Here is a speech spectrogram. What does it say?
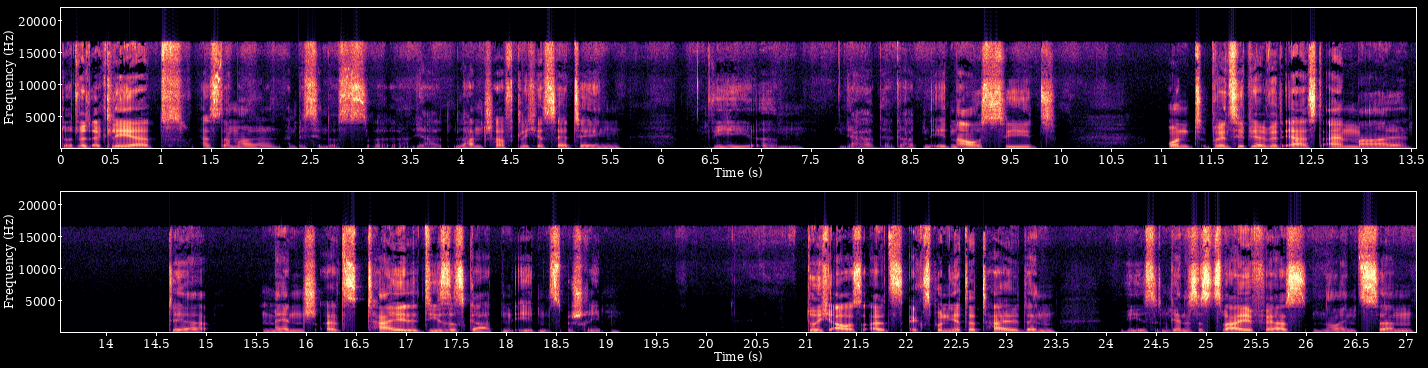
Dort wird erklärt erst einmal ein bisschen das äh, ja, landschaftliche Setting, wie ähm, ja, der Garten Eden aussieht. Und prinzipiell wird erst einmal der Mensch als Teil dieses Garten Edens beschrieben. Durchaus als exponierter Teil, denn wie es in Genesis 2, Vers 19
